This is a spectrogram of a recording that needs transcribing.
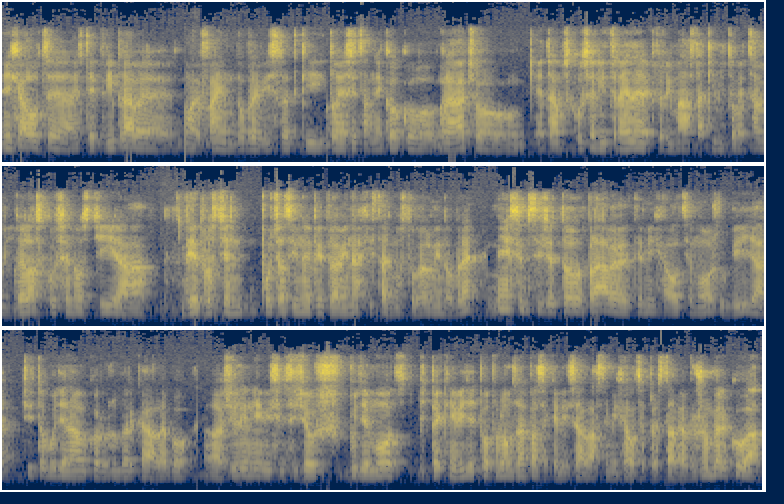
Michalovce aj v tej príprave majú fajn dobré výsledky. Donesie tam niekoľko hráčov, je tam skúsený tréner, ktorý má s takýmito vecami veľa skúseností a vie proste počas inej prípravy nachystať množstvo veľmi dobre. Myslím si, že to práve tie Michalovce môžu byť a či to bude na úkor Ružomberka alebo e, Žiliny, myslím si, že už bude môcť byť pekne vidieť po prvom zápase, kedy sa vlastne Michalovce predstavia v Ružomberku a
